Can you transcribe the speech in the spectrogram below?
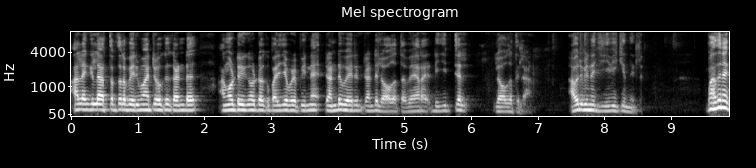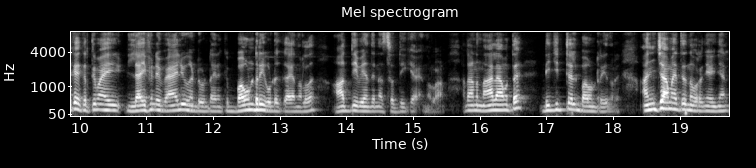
അല്ലെങ്കിൽ അത്തരത്തിലുള്ള പെരുമാറ്റമൊക്കെ കണ്ട് അങ്ങോട്ടും ഇങ്ങോട്ടും ഒക്കെ പരിചയപ്പെടും. പിന്നെ രണ്ടുപേരും രണ്ട് ലോകത്ത് വേറെ ഡിജിറ്റൽ ലോകത്തിലാണ്. അവർ പിന്നെ ജീവിക്കുന്നില്ല. അപ്പോൾ അതിനൊക്കെ കൃത്യമായി ലൈഫിന്റെ വാല്യൂ കണ്ടുകൊണ്ട് അതിനൊക്കെ ബൗണ്ടറി കൊടുക്കുക എന്നുള്ളത് ആദ്യമേ തന്നെ ശ്രദ്ധിക്കുക എന്നുള്ളതാണ്. അതാണ് നാലാമത്തെ ഡിജിറ്റൽ ബൗണ്ടറി എന്ന് പറയുന്നത്. അഞ്ചാമത്തെ എന്ന് പറഞ്ഞു കഴിഞ്ഞാൽ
